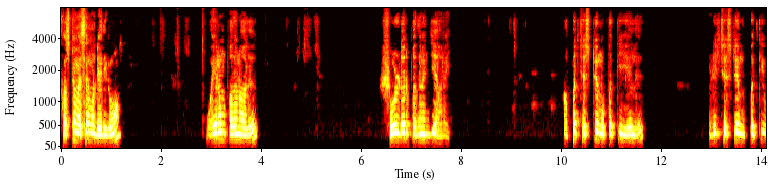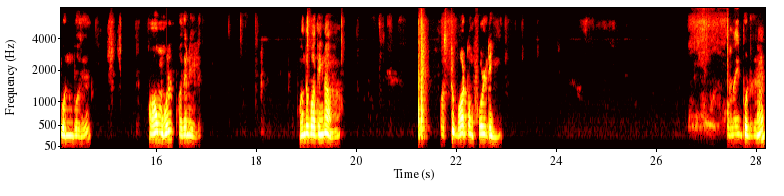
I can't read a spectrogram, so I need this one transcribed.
ஃபஸ்ட்டு மெஷர்மெண்ட் எதிக்குவோம் உயரம் பதினாலு ஷோல்டர் பதினஞ்சு அரை. அப்பர் செஸ்ட்டு முப்பத்தி ஏழு மிடில் செஸ்ட்டு முப்பத்தி ஒன்பது ஆம் ஹோல் பதினேழு. வந்து பார்த்தீங்கன்னா ஃபஸ்ட்டு பாட்டம் ஃபோல்டிங் லைன் போட்டுக்கிறேன்.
